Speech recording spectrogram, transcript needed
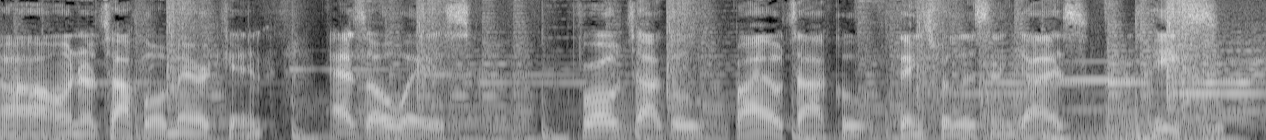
uh, on Otaku American. As always, for Otaku, by Otaku, thanks for listening, guys. Peace.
